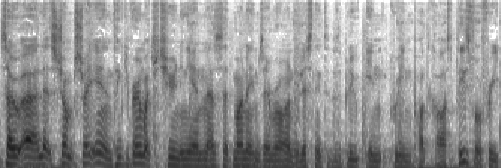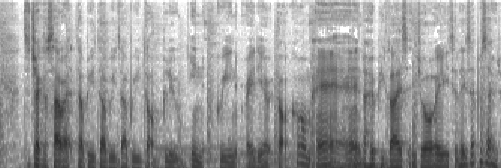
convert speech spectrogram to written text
So uh, let's jump straight in. Thank you very much for tuning in. As I said, my name name's Imran. You're listening to the Blue in Green podcast. Please feel free to check us out at www.blueingreenradio.com. And I hope you guys enjoy today's episode.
